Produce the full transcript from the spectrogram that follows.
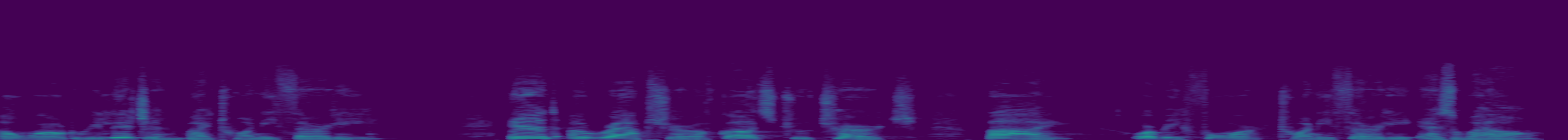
a world religion by 2030 and a rapture of God's true church by or before 2030 as well.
